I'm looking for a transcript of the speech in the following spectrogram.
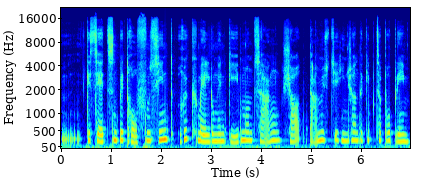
mm, Gesetzen betroffen sind, Rückmeldungen geben und sagen, schau, da müsst ihr hinschauen, da gibt es ein Problem.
